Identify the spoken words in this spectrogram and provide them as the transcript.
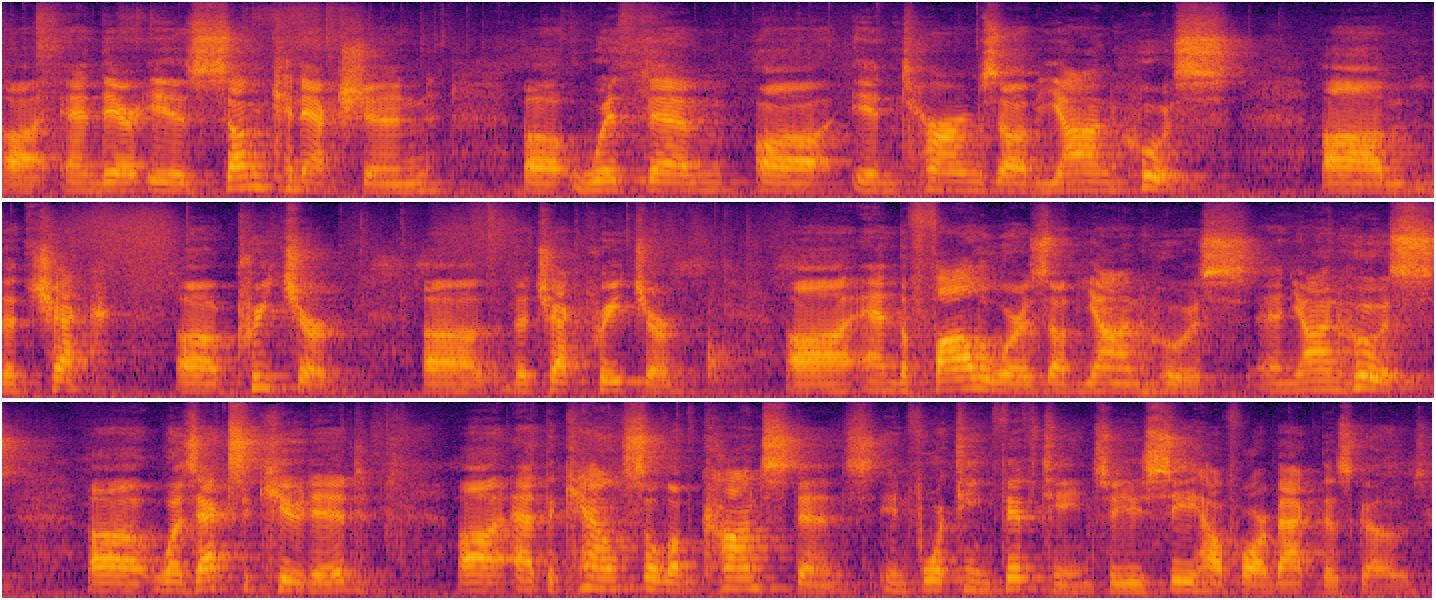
uh, and there is some connection uh, with them in terms of Jan Hus, um, the Czech preacher, the Czech preacher, and the followers of Jan Hus. And Jan Hus was executed uh, at the Council of Constance in 1415. So you see how far back this goes.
